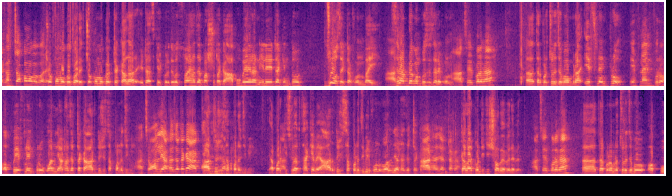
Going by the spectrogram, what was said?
এখন চকমক করে। চকমকো করে চকমকো একটা কালার এটা আজকে করে দেবো ছয় হাজার পাঁচশো টাকা। আপু ভাইয়েরা নিলে এটা কিন্তু জোস একটা ফোন ভাই। আচ্ছা। স্ন্যাপড্রাগন প্রসেসরের ফোন আচ্ছা এরপরে হ্যাঁ? তারপর চলে যাব আমরা F nine pro F nine pro Oppo F nine pro only আট হাজার টাকা আট দুশো ছাপ্পান্ন জিবি। আচ্ছা অনলি আট হাজার টাকা আট দুশো ছাপ্পান্ন জিবি। আবার কিছু আর থাকে ভাই আর দুশো ছাপ্পান্ন জিবির ফোন অনলি আট হাজার টাকা। আট হাজার টাকা। কালার কোয়ান্টিটি সব অ্যাভেলেবেল আচ্ছা এরপরে হ্যাঁ? তারপর আমরা চলে যাব Oppo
